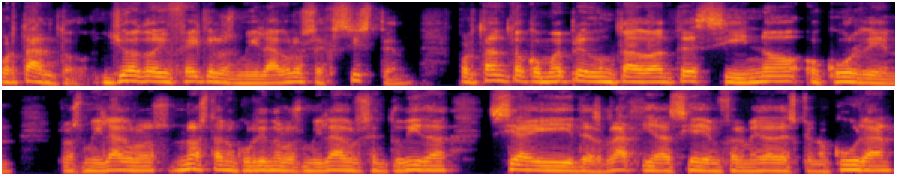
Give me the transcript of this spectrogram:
Por tanto, yo doy fe que los milagros existen. Por tanto, como he preguntado antes, si no ocurren los milagros, no están ocurriendo los milagros en tu vida, si hay desgracias, si hay enfermedades que no curan,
